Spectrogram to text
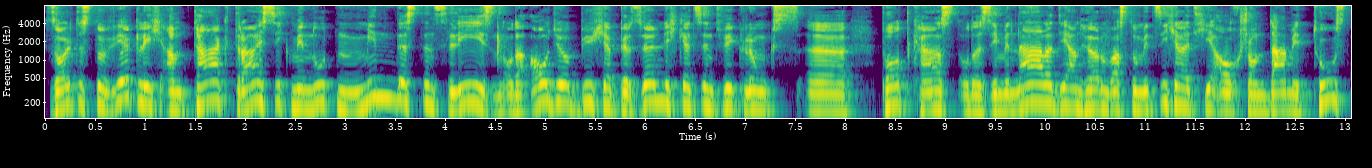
solltest du wirklich am Tag 30 Minuten mindestens lesen oder Audiobücher, Persönlichkeitsentwicklungs, äh, oder Seminare dir anhören, was du mit Sicherheit hier auch schon damit tust.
